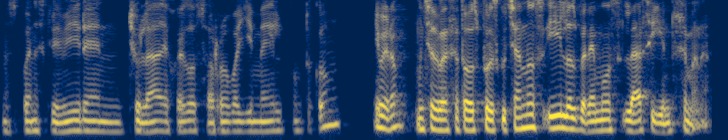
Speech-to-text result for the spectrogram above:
Nos pueden escribir en chulada de juegos arroba gmail.com. Y bueno, muchas gracias a todos por escucharnos y los veremos la siguiente semana.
